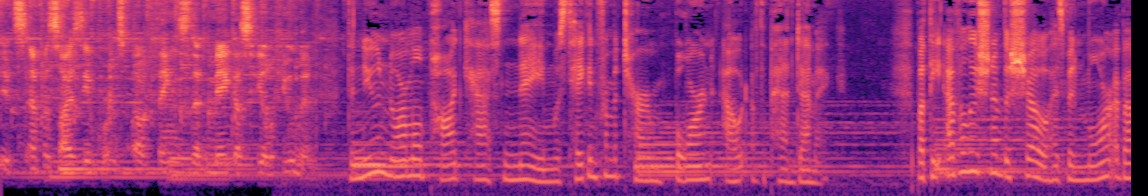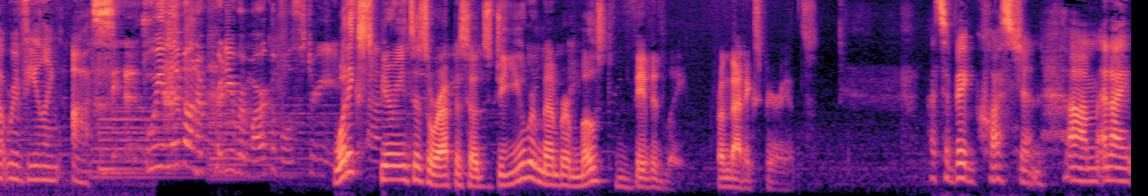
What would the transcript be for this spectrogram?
It's emphasized the importance of things that make us feel human. The new normal podcast name was taken from a term born out of the pandemic. But the evolution of the show has been more about revealing us. We live on a pretty remarkable street. What experiences or episodes do you remember most vividly from that experience? That's a big question. Um, and I,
